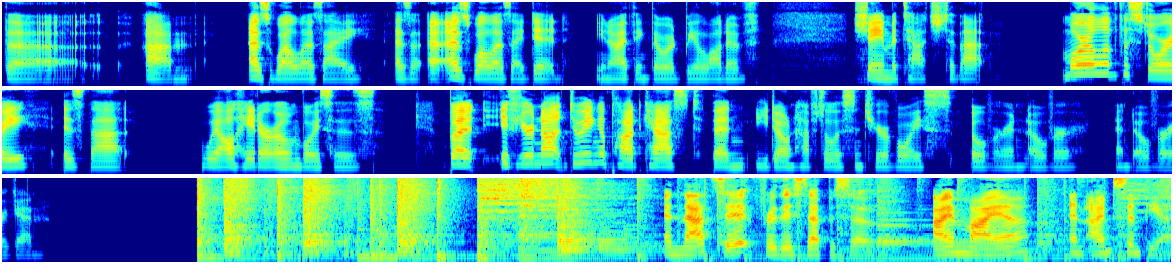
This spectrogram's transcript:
the, um, as well as I, as, as well as I did. You know, I think there would be a lot of shame attached to that. Moral of the story is that we all hate our own voices. But if you're not doing a podcast, then you don't have to listen to your voice over and over and over again. And that's it for this episode. I'm Maya. And I'm Cynthia.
